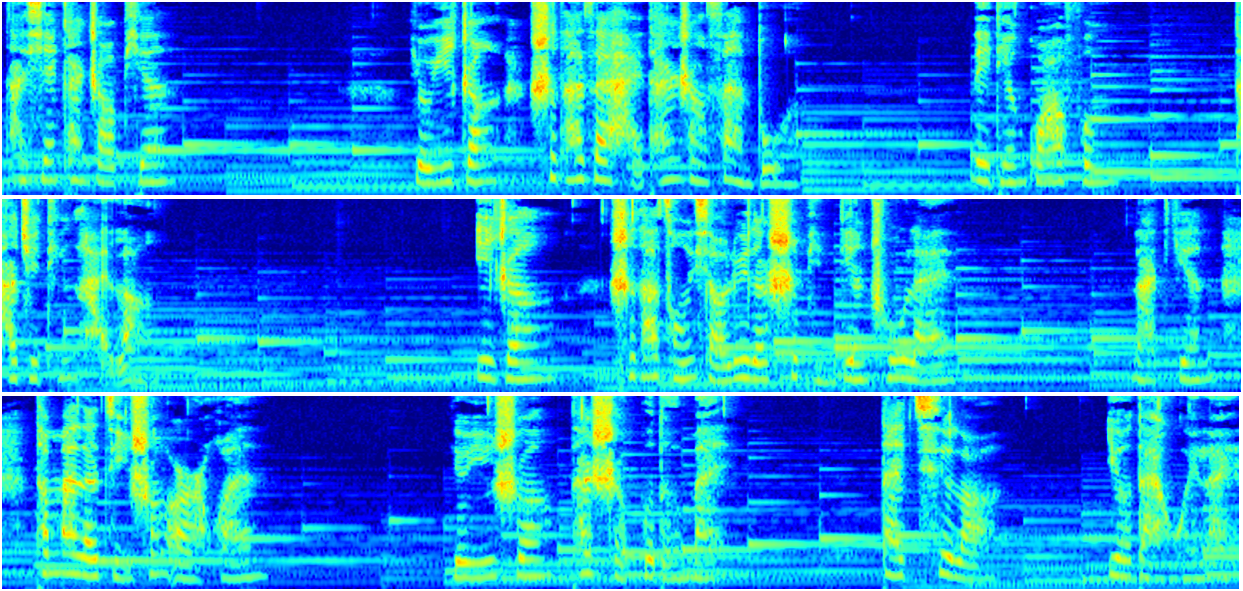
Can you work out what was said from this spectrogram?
他先看照片，有一张是他在海滩上散步，那天刮风，他去听海浪；一张是他从小绿的饰品店出来，那天他卖了几双耳环。有一双他舍不得卖，带去了，又带回来。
